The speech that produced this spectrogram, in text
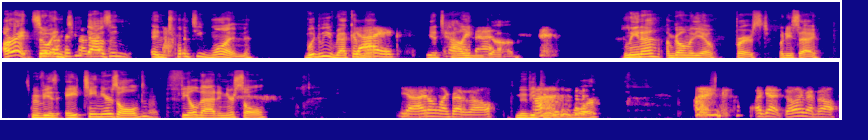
All right, so in her so 2021, would we recommend Yikes. the Italian that. Job? Lena, I'm going with you first. What do you say? This movie is 18 years old. Feel that in your soul. Yeah, I don't like that at all. This movie can go to war. I again don't like that at all.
